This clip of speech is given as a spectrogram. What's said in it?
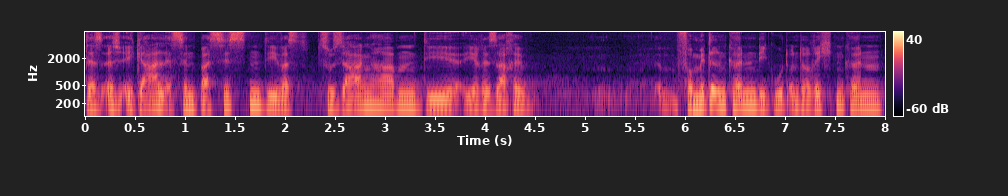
Das ist egal. Es sind Bassisten, die was zu sagen haben, die ihre Sache vermitteln können, die gut unterrichten können.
